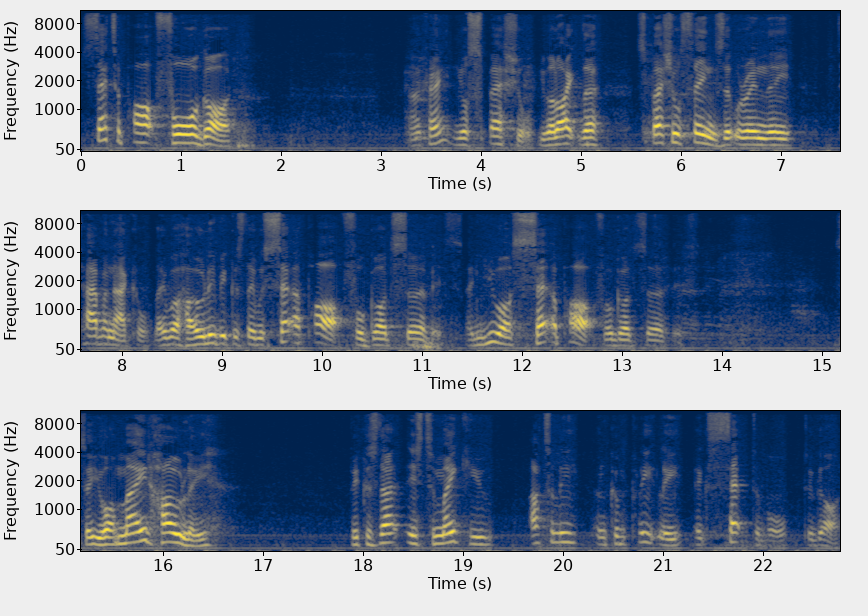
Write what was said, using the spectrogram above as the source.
set apart for God, Okay? You're special. You're like the special things that were in the tabernacle. They were holy because they were set apart for God's service. And you are set apart for God's service. So you are made holy because that is to make you utterly and completely acceptable to God.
